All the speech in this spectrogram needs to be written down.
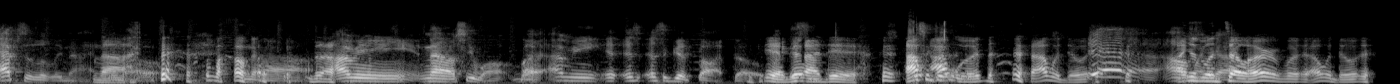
Absolutely not. Nah. No. nah. I mean, no, she won't. But I mean, it, it's it's a good thought though. Yeah, good idea. I, I would. I would do it. Yeah. Oh I just wouldn't God. tell her, but I would do it.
